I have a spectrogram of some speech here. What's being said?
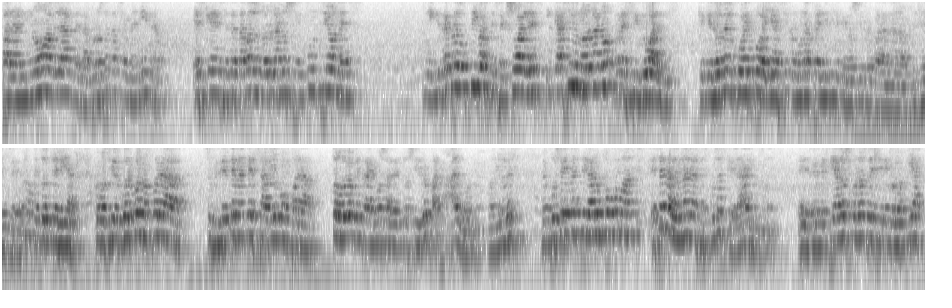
para no hablar de la próstata femenina es que se trataba de un órgano sin funciones, ni reproductivas ni sexuales, y casi un órgano residual, que quedó en el cuerpo ahí así como un apéndice que no sirve para nada, fíjense. Qué tontería. Como si el cuerpo no fuera suficientemente sabio como para todo lo que traemos adentro sirve para algo. Entonces me puse a investigar un poco más, esa era una de las excusas que dan, ¿no? Eh, me metí a los foros de ginecología,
